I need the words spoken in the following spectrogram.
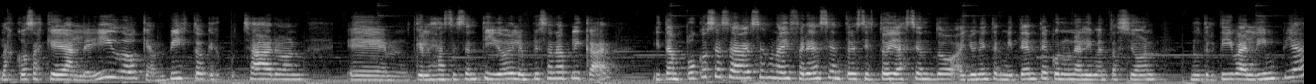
las cosas que han leído, que han visto, que escucharon, Em, que les hace sentido y lo empiezan a aplicar. Y tampoco se hace a veces una diferencia entre si estoy haciendo ayuno intermitente con una alimentación nutritiva limpia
